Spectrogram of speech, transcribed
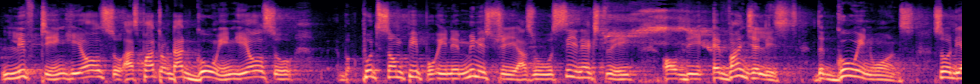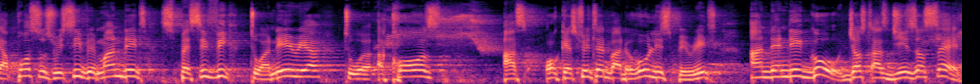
lifting, he also, as part of that going, he also put some people in a ministry, as we will see next week, of the evangelists, the going ones. So the apostles receive a mandate specific to an area, to a, a cause, as orchestrated by the Holy Spirit, and then they go, just as Jesus said.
